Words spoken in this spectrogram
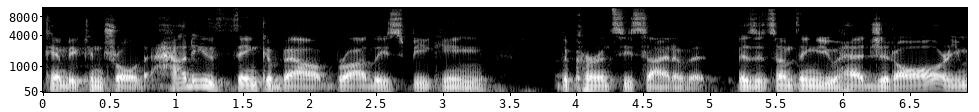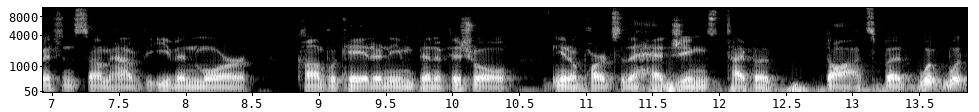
can be controlled how do you think about broadly speaking the currency side of it? Is it something you hedge at all, or you mentioned some have even more complicated and even beneficial, you know, parts of the hedging type of thoughts. But what, what,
